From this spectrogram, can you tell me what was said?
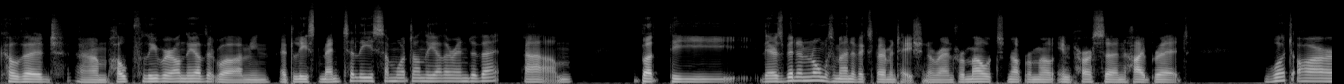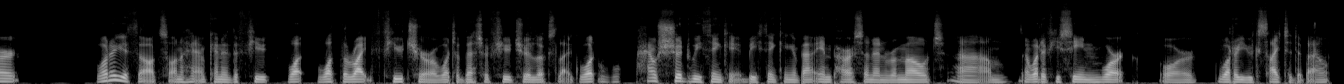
COVID. Um, hopefully we're on the other. Well, I mean, at least mentally, somewhat on the other end of it. Um, but the there's been an enormous amount of experimentation around remote, not remote, in person, hybrid. What are what are your thoughts on how kind of the fut- what what the right future or what a better future looks like? What how should we think be thinking about in person and remote? Um, and what have you seen work, or what are you excited about?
